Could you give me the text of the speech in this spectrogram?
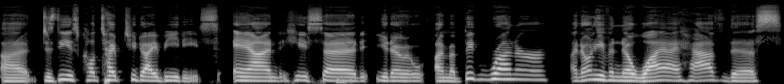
uh, disease called type 2 diabetes. And he said, you know, I'm a big runner. I don't even know why I have this.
